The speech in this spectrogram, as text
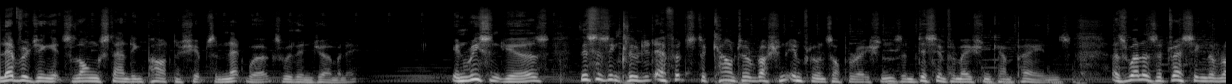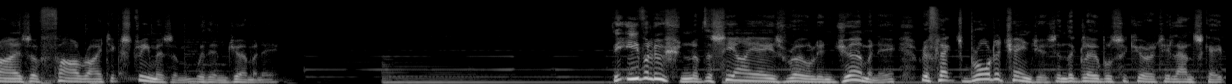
leveraging its long-standing partnerships and networks within Germany. In recent years, this has included efforts to counter Russian influence operations and disinformation campaigns, as well as addressing the rise of far-right extremism within Germany. The evolution of the CIA's role in Germany reflects broader changes in the global security landscape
